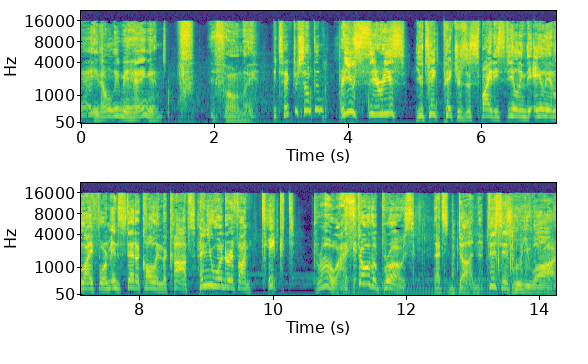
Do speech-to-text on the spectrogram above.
Hey, don't leave me hanging. If only. You ticked or something? Are you serious? You take pictures of Spidey stealing the alien life form instead of calling the cops, and you wonder if I'm ticked? Bro, I... Stow the bros! That's done. This is who you are,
